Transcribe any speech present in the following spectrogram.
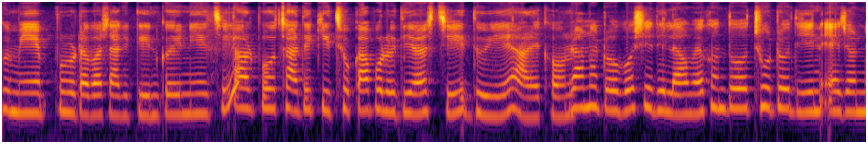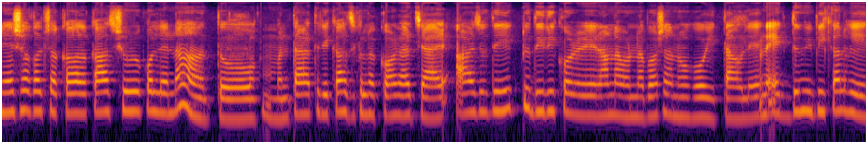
ঘুমিয়ে পুরোটা বাসা আগে ক্লিন করে নিয়েছি। তারপর ছাদে কিছু কাপড় দিয়ে আসছি ধুয়ে আর এখন রান্নাটাও বসিয়ে দিলাম। এখন তো ছোট দিন এই জন্য সকাল সকাল কাজ শুরু করলে না তো মানে তাড়াতাড়ি কাজগুলো করা যায়। আর যদি একটু দেরি করে রান্না বান্না বসানো হয়, তাহলে মানে একদমই বিকাল হয়ে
